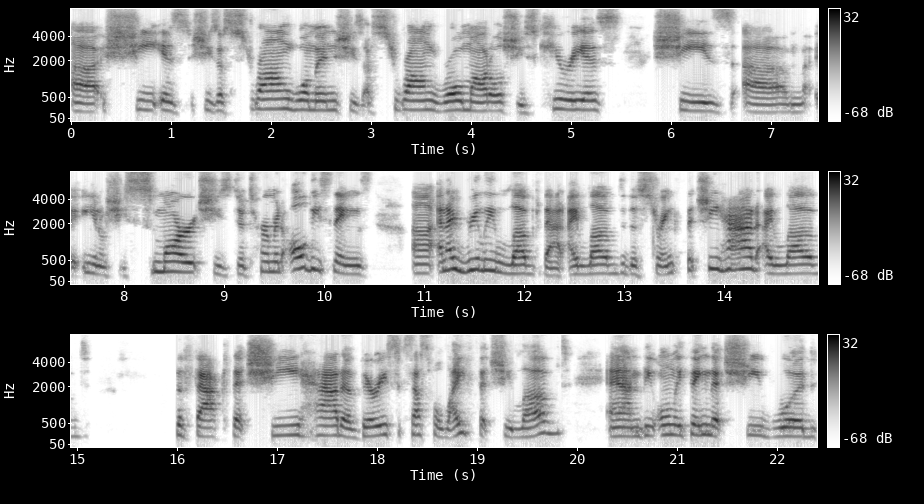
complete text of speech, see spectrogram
Uh, she is she's a strong woman. She's a strong role model. She's curious. She's um, you know she's smart. She's determined. All these things, uh, and I really loved that. I loved the strength that she had. I loved the fact that she had a very successful life that she loved, and the only thing that she would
